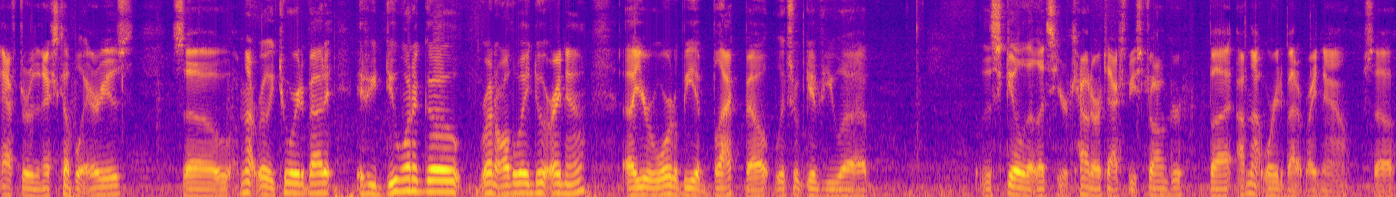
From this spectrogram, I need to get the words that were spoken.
after the next couple areas. So I'm not really too worried about it. If you do want to go run all the way and do it right now, uh, your reward will be a black belt, which will give you uh, the skill that lets your counterattacks be stronger. But I'm not worried about it right now. So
